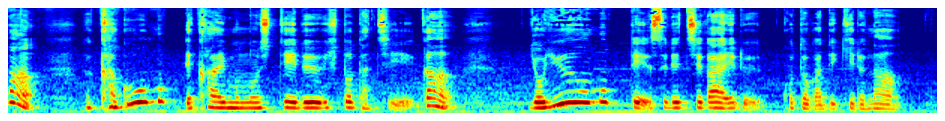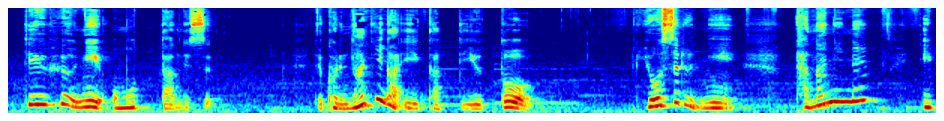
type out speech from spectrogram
はカゴを持って買い物している人たちが余裕を持ってすれ違えることができるなっていうふうに思ったんです。でこれ何がいいかっていうと要するに棚にねいっ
